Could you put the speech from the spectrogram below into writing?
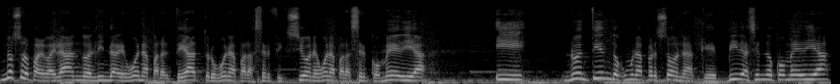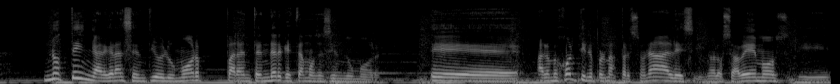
No solo para el bailando, es linda, es buena para el teatro, es buena para hacer ficción, es buena para hacer comedia. Y no entiendo cómo una persona que vive haciendo comedia no tenga el gran sentido del humor para entender que estamos haciendo humor. Eh, a lo mejor tiene problemas personales y no lo sabemos. Y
